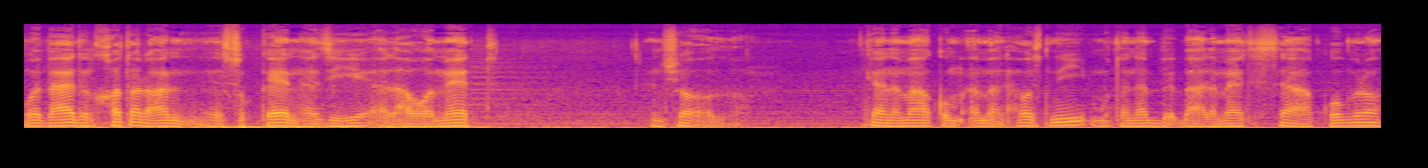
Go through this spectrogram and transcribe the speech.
وإبعاد الخطر عن سكان هذه العوامات إن شاء الله. كان معكم أمل حسني متنبئ بعلامات الساعة الكبرى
